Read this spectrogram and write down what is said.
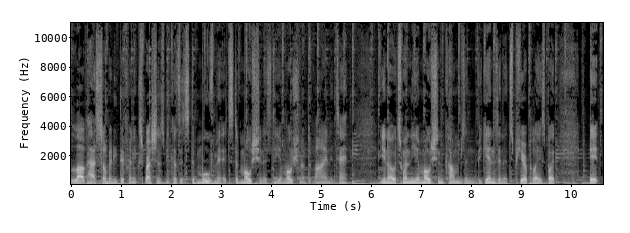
love has so many different expressions because it's the movement, it's the motion, it's the emotion of divine intent. You know, it's when the emotion comes and begins in its pure place, but it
